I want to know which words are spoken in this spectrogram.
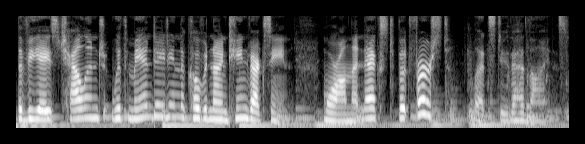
The VA's challenge with mandating the COVID 19 vaccine. More on that next, but first, let's do the headlines.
